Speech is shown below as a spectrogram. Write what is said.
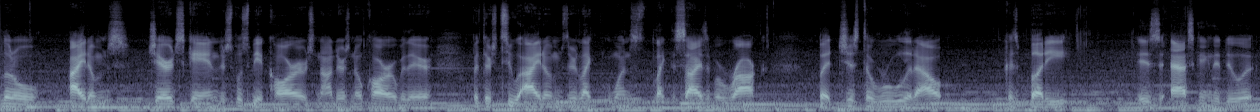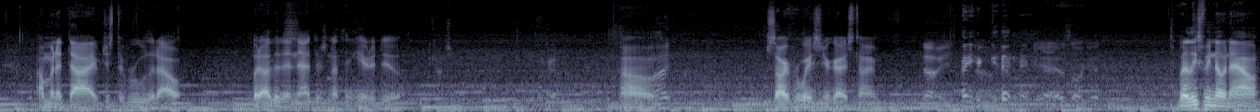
little items. Jared scanned. There's supposed to be a car. It's not. There's no car over there. But there's two items. They're like one's like the size of a rock. But just to rule it out, because Buddy is asking to do it, I'm gonna dive just to rule it out. But other than that, there's nothing here to do. Gotcha. Okay. Um, All right. Sorry for wasting your guys' time. No, you- you're good. Yeah, it was all good. But at least we know now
